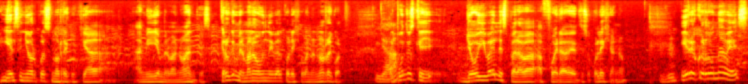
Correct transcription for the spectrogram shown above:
Y el señor pues nos recogía a mí y a mi hermano antes. Creo que mi hermano aún no iba al colegio, bueno, no recuerdo. Ya. El punto es que yo iba y le esperaba afuera de, de su colegio, ¿no? Ujú. Y recuerdo una vez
